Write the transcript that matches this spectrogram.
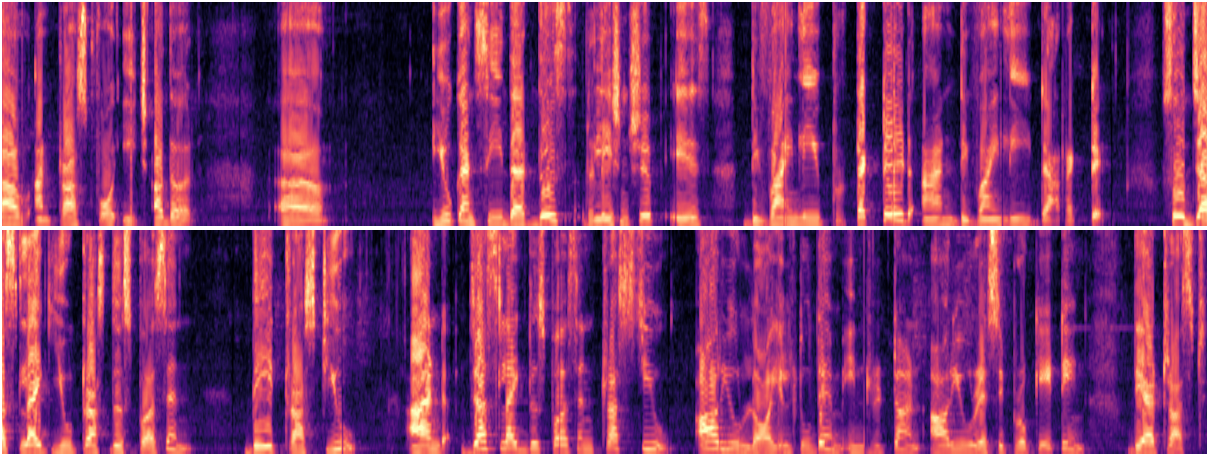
love and trust for each other uh, you can see that this relationship is divinely protected and divinely directed so just like you trust this person they trust you and just like this person trusts you, are you loyal to them in return? Are you reciprocating their trust?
